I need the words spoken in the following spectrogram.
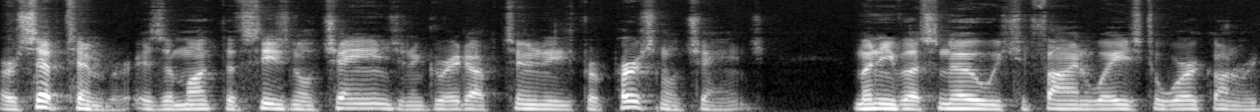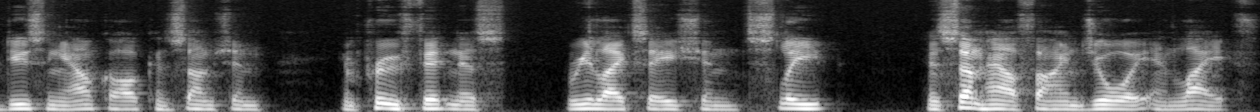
or September is a month of seasonal change and a great opportunity for personal change. Many of us know we should find ways to work on reducing alcohol consumption, improve fitness, relaxation, sleep, and somehow find joy in life.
